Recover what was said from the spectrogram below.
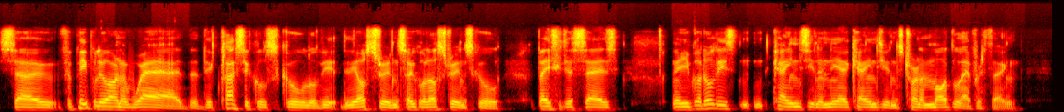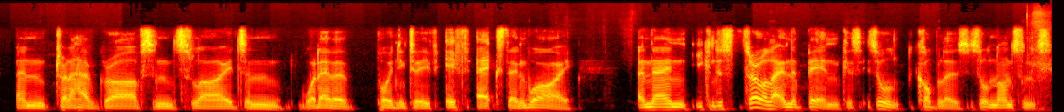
So, for people who aren't aware, that the classical school or the, the Austrian, so called Austrian school, basically just says, know, you've got all these Keynesian and neo Keynesians trying to model everything and trying to have graphs and slides and whatever pointing to if, if X, then Y. And then you can just throw all that in the bin because it's all cobblers, it's all nonsense.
